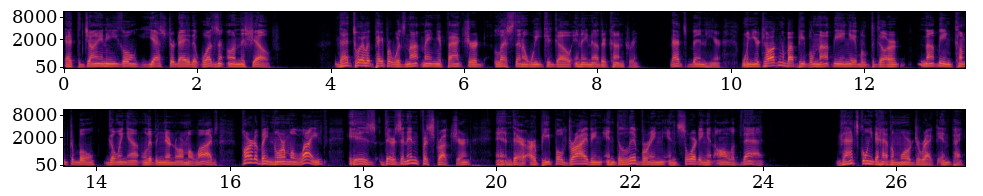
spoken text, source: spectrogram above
at the Giant Eagle yesterday that wasn't on the shelf. That toilet paper was not manufactured less than a week ago in another country. That's been here. When you're talking about people not being able to go, not being comfortable going out and living their normal lives, part of a normal life is there's an infrastructure and there are people driving and delivering and sorting and all of that. That's going to have a more direct impact.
